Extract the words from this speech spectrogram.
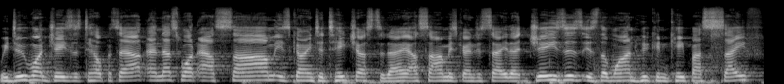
We do want Jesus to help us out, and that's what our psalm is going to teach us today. Our psalm is going to say that Jesus is the one who can keep us safe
